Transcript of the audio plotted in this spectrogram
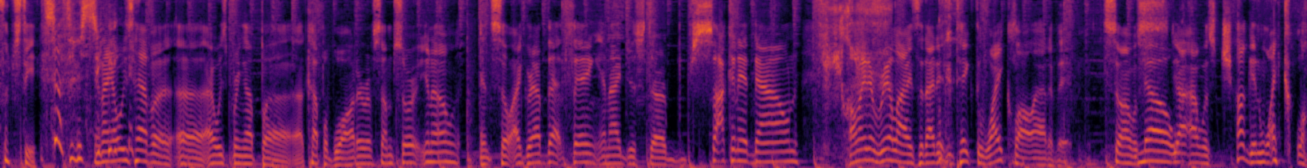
So thirsty. So thirsty. And I always have a, uh, I always bring up a, a cup of water of some sort, you know? And so I grabbed that thing and I just started sucking it down. Only to realize that I didn't take the white claw out of it. So I was, No. yeah, I was chugging white claw.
